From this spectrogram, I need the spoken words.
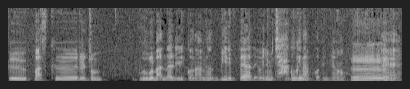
그 마스크를 좀 누굴 만날 일이 있거나 하면 미리 빼야 돼요. 왜냐면 자국이 남거든요. 음. 네.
